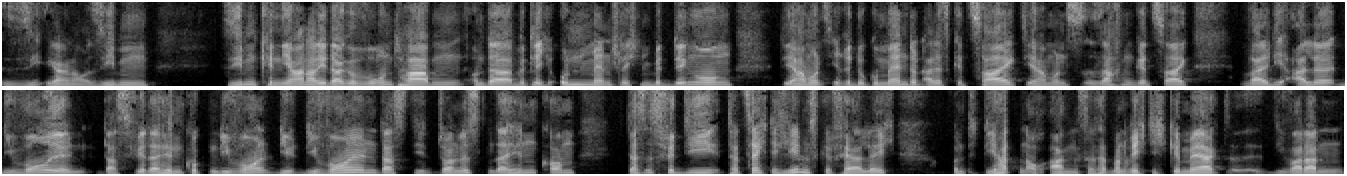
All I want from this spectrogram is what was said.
sie, genau, sieben, sieben Kenianer, die da gewohnt haben, unter wirklich unmenschlichen Bedingungen. Die haben uns ihre Dokumente und alles gezeigt, die haben uns Sachen gezeigt, weil die alle, die wollen, dass wir da hingucken. Die wollen, die, die wollen, dass die Journalisten da hinkommen. Das ist für die tatsächlich lebensgefährlich. Und die hatten auch Angst. Das hat man richtig gemerkt. Die war dann,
